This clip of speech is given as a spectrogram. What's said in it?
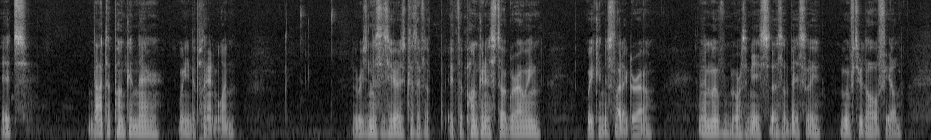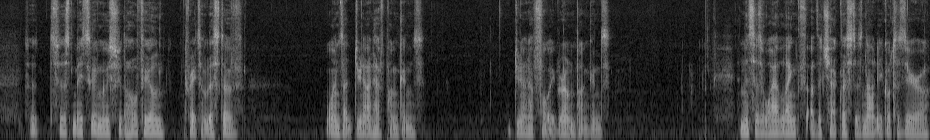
it's not a pumpkin there, we need to plant one. The reason this is here is because if, if the pumpkin is still growing, we can just let it grow. And I move north and east, so this will basically move through the whole field. So, so this basically moves through the whole field, creates a list of ones that do not have pumpkins, do not have fully grown pumpkins. And this is why length of the checklist is not equal to zero.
